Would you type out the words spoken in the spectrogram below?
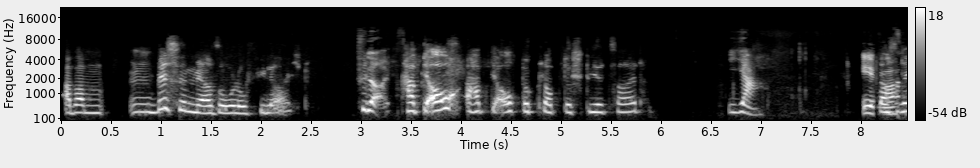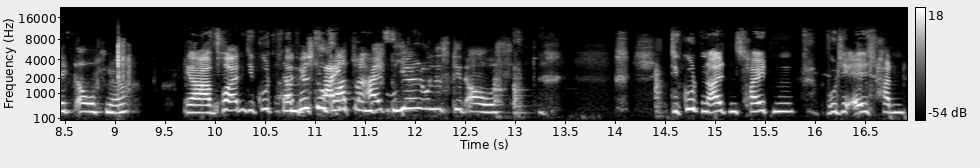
Aber ein bisschen mehr Solo vielleicht. Vielleicht. Habt ihr auch, habt ihr auch bekloppte Spielzeit? Ja. Ja. Das regt auf, ne? ja, vor allem die guten Dann bist du alten gerade so im Spiel und es geht aus. die guten alten Zeiten, wo die Eltern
